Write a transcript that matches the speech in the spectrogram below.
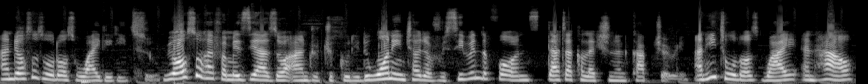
And they also told us why they did so. We also heard from Eziazo Andrew Chukwudi, the one in charge of receiving the funds, data collection, and capturing. And he told us why and how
